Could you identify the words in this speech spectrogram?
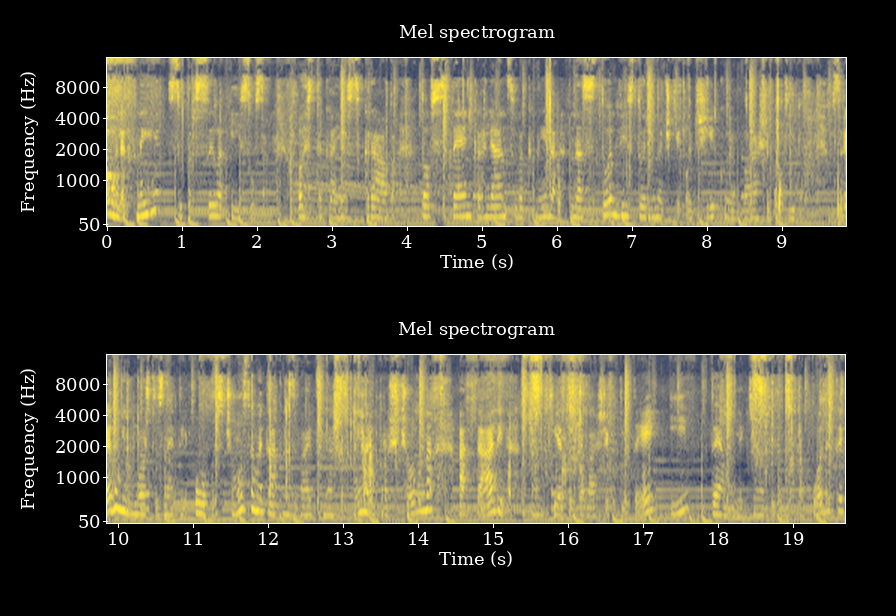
Огляд книги Суперсила Ісуса. Ось така яскрава, товстенька глянцева книга на 102 сторіночки очікує ваших діток. Всередині ви можете знайти опис, чому саме так називається наша книга і про що вона, а далі анкети для ваших дітей і теми, які ми будемо проходити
